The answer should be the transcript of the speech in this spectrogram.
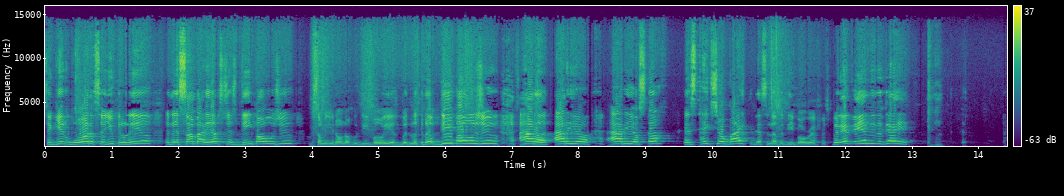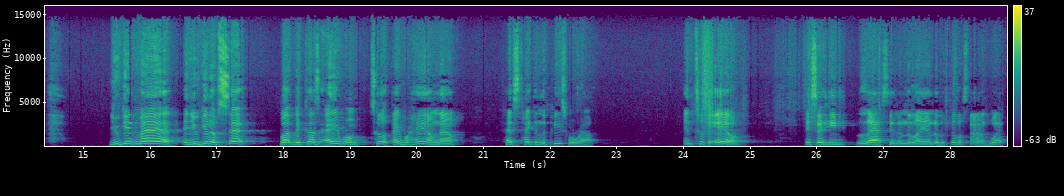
to get water so you can live, and then somebody else just debows you. Some of you don't know who Debo is, but look it up. Debows you out of out of your out of your stuff and takes your bike. That's another Debo reference. But at the end of the day, you get mad and you get upset. But because Abram took Abraham now has taken the peaceful route and took an L, it said he lasted in the land of the Philistines what?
